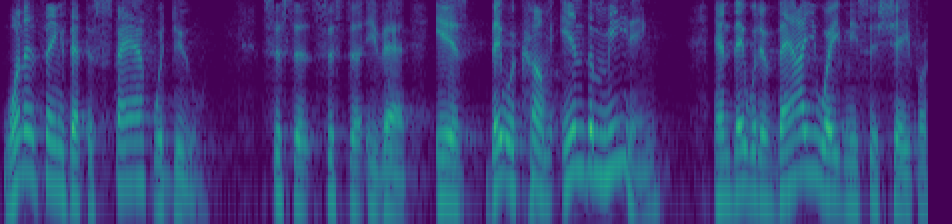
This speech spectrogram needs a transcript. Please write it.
one of the things that the staff would do Sister, Sister Yvette, is they would come in the meeting and they would evaluate me, Sis Schaefer,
